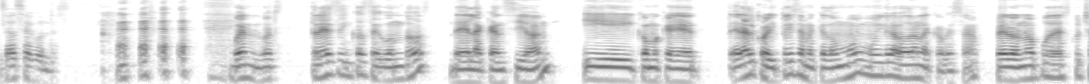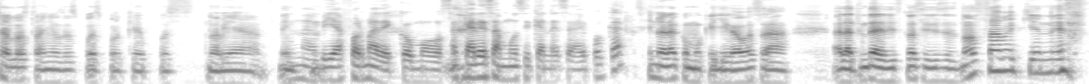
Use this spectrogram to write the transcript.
Dos segundos. bueno, 3, 5 segundos de la canción y como que era el corito y se me quedó muy, muy grabado en la cabeza, pero no pude escucharlo hasta años después porque pues no había... No había forma de cómo sacar esa música en esa época. Sí, no era como que llegabas a, a la tienda de discos y dices, no sabe quién es.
